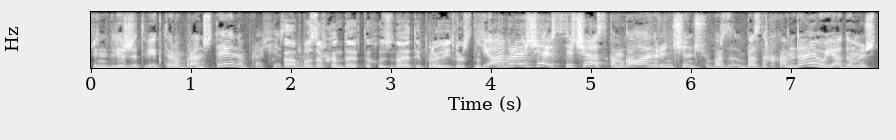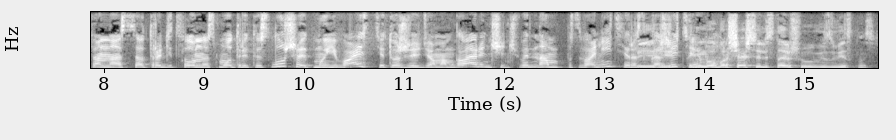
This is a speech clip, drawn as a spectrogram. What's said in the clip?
принадлежит Виктору Бронштейну, профессору. А Базархандаев-то хоть знает, и правительство... Я обращаюсь сейчас к Амгалану Ренчиновичу Базархандаеву. Я думаю, что он нас э, традиционно смотрит и слушает. Мы и в Аисте тоже идем. Амгалан Ренчинович, вы нам позвоните, расскажите. Ты к нему обращаешься или ставишь его в известность?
